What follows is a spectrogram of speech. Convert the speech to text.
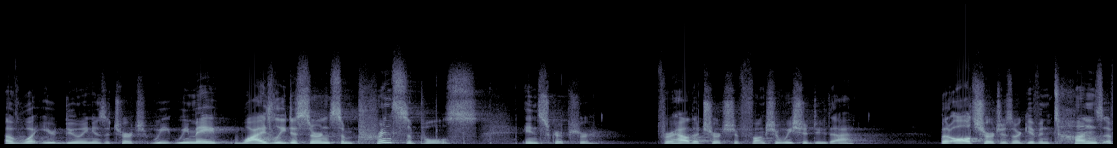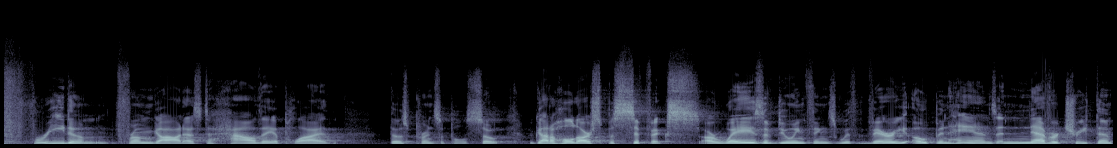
of what you're doing as a church. We, we may wisely discern some principles in Scripture for how the church should function. We should do that. But all churches are given tons of freedom from God as to how they apply those principles. So we've got to hold our specifics, our ways of doing things with very open hands and never treat them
